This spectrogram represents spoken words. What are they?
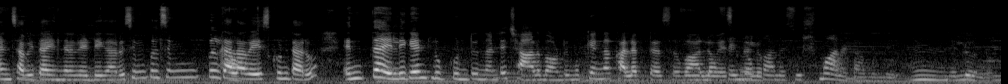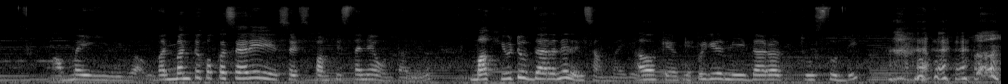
అండ్ సవితా ఇంద్రారెడ్డి గారు సింపుల్ సింపుల్గా అలా వేసుకుంటారు. ఎంత ఎలిగెంట్ లుక్ ఉంటుందంటే చాలా బాగుంటుంది. ముఖ్యంగా కలెక్టర్స్ వాళ్ళు వేసుకునే ఆమె సుష్మా అనట నెల్లూరులో. అమ్మాయి వన్ మంత్ ఒకసారి సెట్స్ పంపిస్తూనే ఉంటాను నేను. మాకు యూట్యూబ్ ద్వారానే తెలుసు అమ్మాయి ఓకే ఓకే. ఇప్పుడు కూడా మీ ద్వారా చూస్తుంది.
